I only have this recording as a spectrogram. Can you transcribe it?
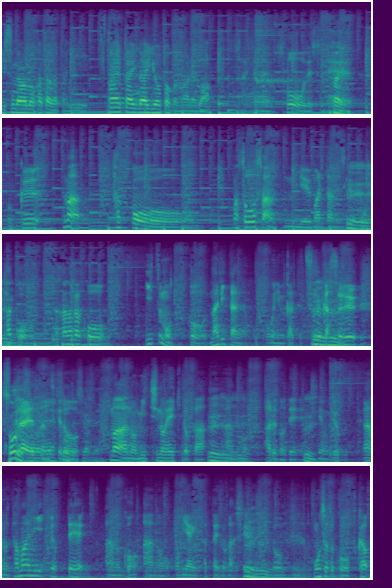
リスナーの方々に伝えたい内容とかがあれば。そうですね、はい。僕まあタコまあ、操作で生まれたんですけど、うんうんタコなかなかこういつもこう成田の方に向かって通過するぐらいだったんですけど、まああの道の駅とか、うんうん。うんあのあるので、うん。でもよくあのたまに寄ってあのごあのお土産買ったりとかしてるんですけど、うんうんうんもうちょっとこう深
